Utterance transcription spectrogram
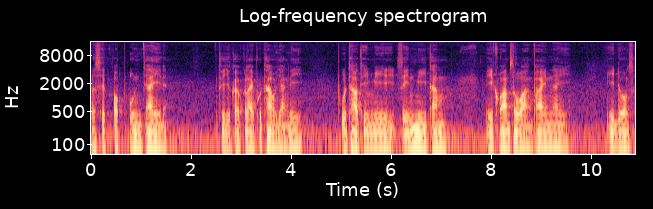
รู้สึกอบอุ่นใจเนี่ยที่อยู่ใกล้ผู้เฒ่าอย่างนี้ ผู้เฒ่าที่มีศีลมีธรรม มีความสว่างภายใน มีดวงใส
